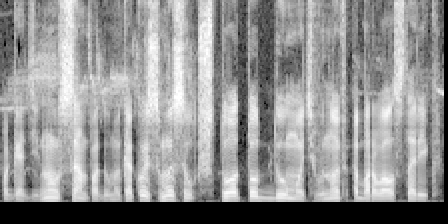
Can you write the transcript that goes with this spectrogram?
«Погоди, ну сам подумай, какой смысл, что тут думать?» — вновь оборвал старик.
